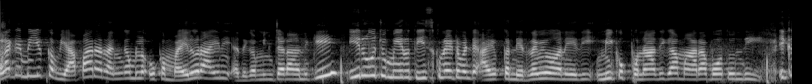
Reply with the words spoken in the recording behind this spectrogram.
అలాగే మీ యొక్క వ్యాపార రంగంలో ఒక మైలురాయిని అధిగమించడానికి ఈ రోజు మీరు తీసుకునేటువంటి ఆ యొక్క నిర్ణయం అనేది మీకు పునాదిగా మారబోతుంది. ఇక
